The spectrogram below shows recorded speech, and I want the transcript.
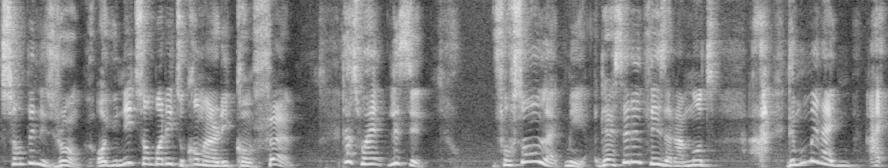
something is wrong, or you need somebody to come and reconfirm. That's why, listen, for someone like me, there are certain things that I'm not. Uh, the moment I, I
